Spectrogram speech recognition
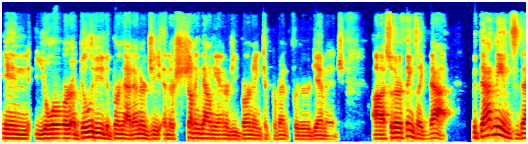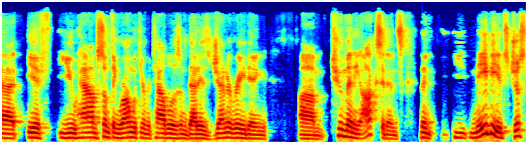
in your ability to burn that energy and they're shutting down the energy burning to prevent further damage. Uh, so there are things like that. But that means that if you have something wrong with your metabolism that is generating um, too many oxidants, then you, maybe it's just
